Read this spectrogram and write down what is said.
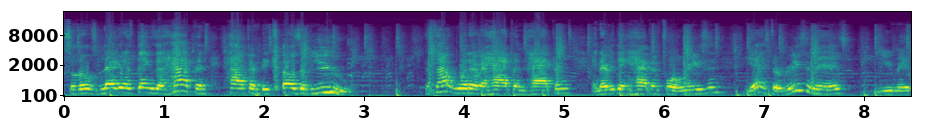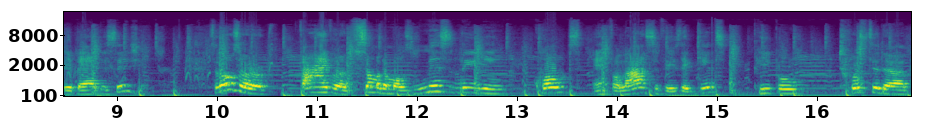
So those negative things that happen happen because of you. It's not whatever happens, happens, and everything happened for a reason. Yes, the reason is you made a bad decision. So those are five of some of the most misleading quotes and philosophies that gets people twisted up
